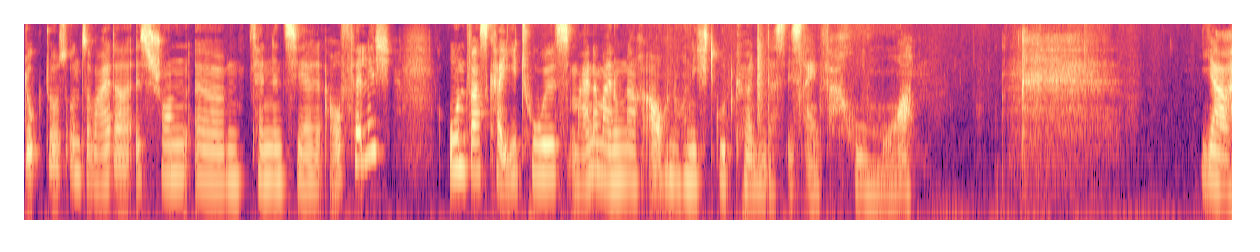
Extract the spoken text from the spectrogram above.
Duktus und so weiter ist schon ähm, tendenziell auffällig. Und was KI-Tools meiner Meinung nach auch noch nicht gut können, das ist einfach Humor. Ja,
